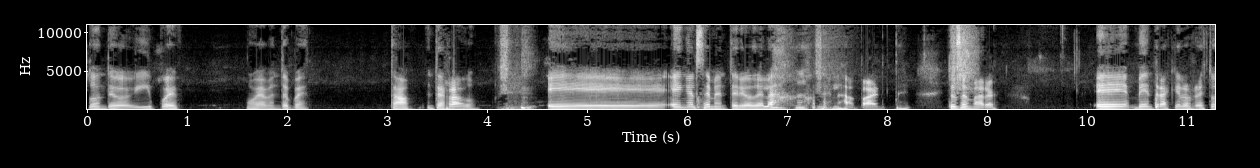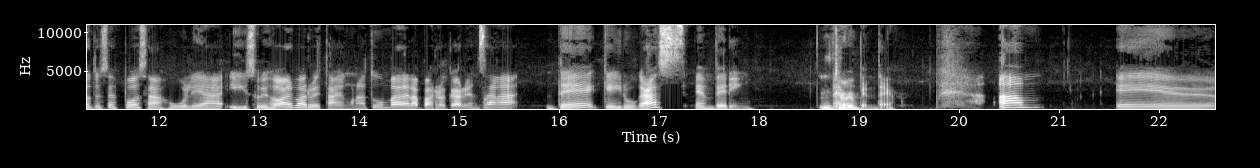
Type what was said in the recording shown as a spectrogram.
donde hoy, pues, obviamente, pues, está enterrado. Eh, en el cementerio de la, de la parte. Doesn't matter. Eh, mientras que los restos de su esposa, Julia, y su hijo Álvaro están en una tumba de la parroquia orensana de Queirugás, en Berín. Never Okay. been there. Um, eh,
